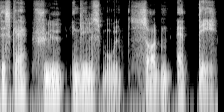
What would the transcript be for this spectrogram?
Det skal fylde en lille smule. Sådan er det.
